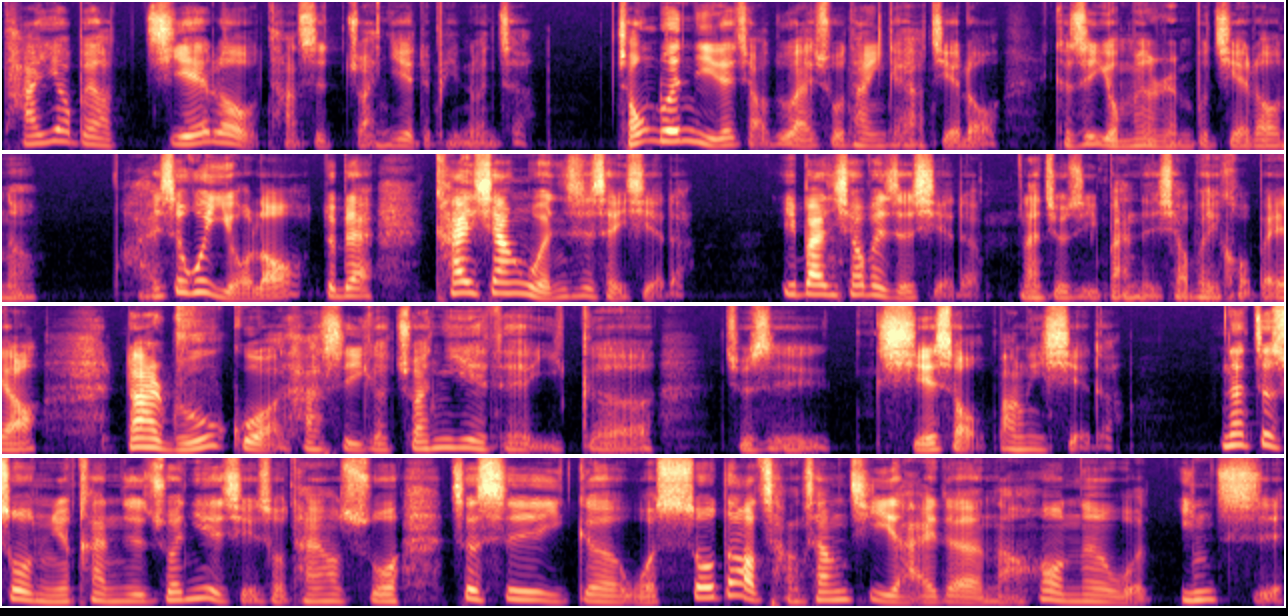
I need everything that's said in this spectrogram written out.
他要不要揭露他是专业的评论者？从伦理的角度来说，他应该要揭露。可是有没有人不揭露呢？还是会有喽，对不对？开箱文是谁写的？一般消费者写的，那就是一般的消费口碑哦。那如果他是一个专业的一个就是写手帮你写的，那这时候你就看这专业写手，他要说这是一个我收到厂商寄来的，然后呢，我因此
